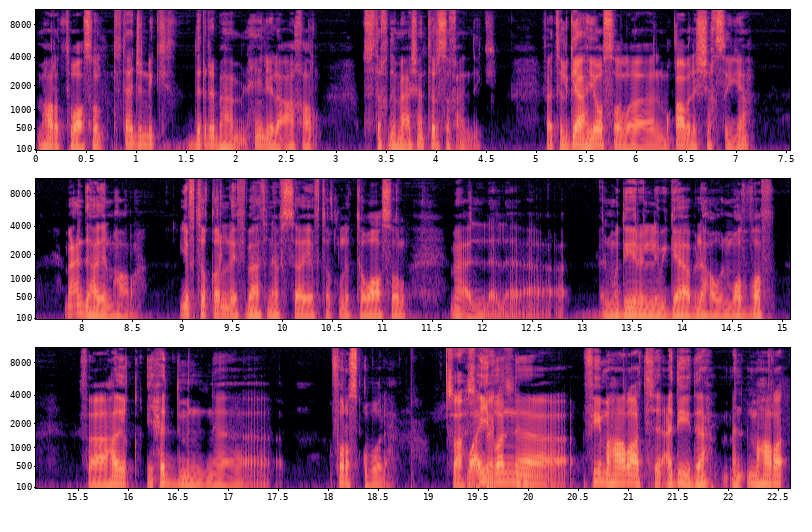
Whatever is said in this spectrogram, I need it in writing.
مهارة التواصل تحتاج إنك تدربها من حين إلى آخر تستخدمها عشان ترسخ عندك. فتلقاه يوصل آه، المقابله الشخصية ما عنده هذه المهارة. يفتقر لإثبات نفسه يفتقر للتواصل مع ال- ال- المدير اللي بيقابله أو الموظف. فهذا يحد من آه، فرص قبوله. صح وأيضا صدقت. آه، في مهارات عديدة. من مهارات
